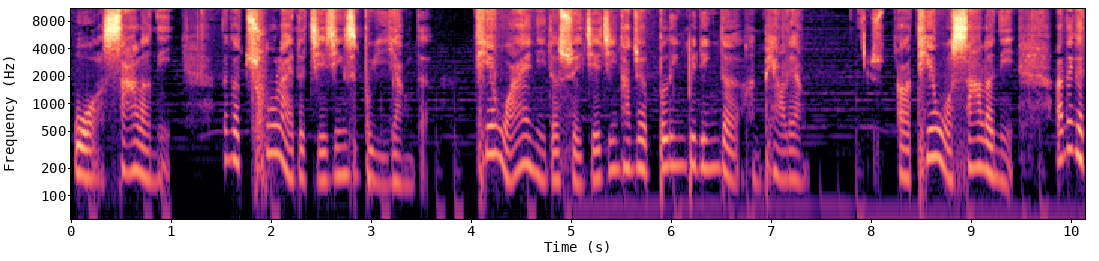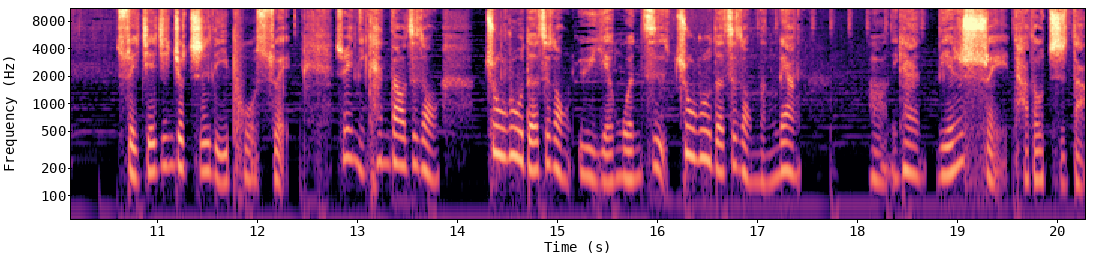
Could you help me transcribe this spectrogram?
我杀了你，那个出来的结晶是不一样的。贴“我爱你”的水结晶，它就 bling bling 的很漂亮。呃，贴“我杀了你”啊，那个水结晶就支离破碎。所以你看到这种注入的这种语言文字，注入的这种能量。啊、你看，连水他都知道，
